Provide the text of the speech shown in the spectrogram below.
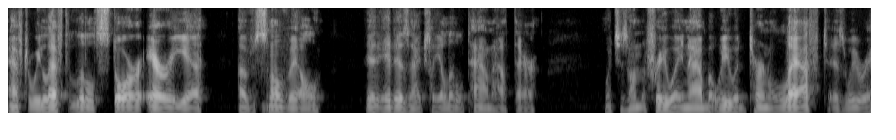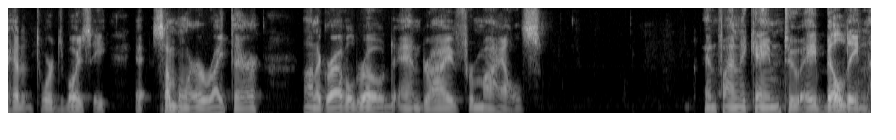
after we left the little store area of Snowville, it, it is actually a little town out there, which is on the freeway now, but we would turn left as we were headed towards Boise, somewhere right there on a graveled road and drive for miles. And finally came to a building,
